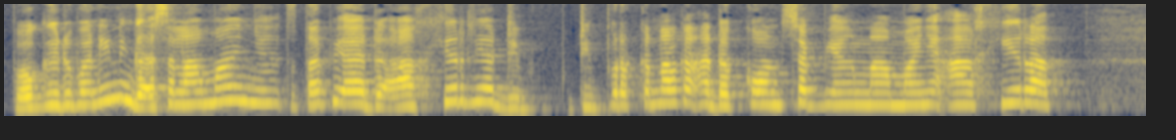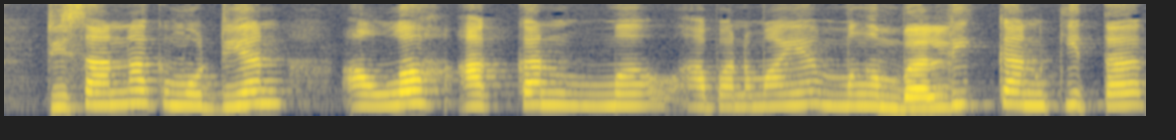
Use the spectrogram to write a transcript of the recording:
bahwa kehidupan ini nggak selamanya, tetapi ada akhirnya di, diperkenalkan ada konsep yang namanya akhirat. Di sana kemudian Allah akan me, apa namanya mengembalikan kita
